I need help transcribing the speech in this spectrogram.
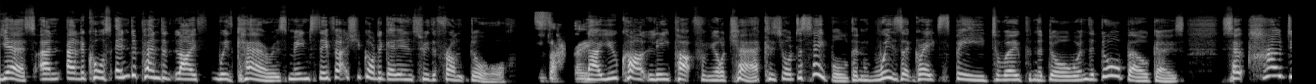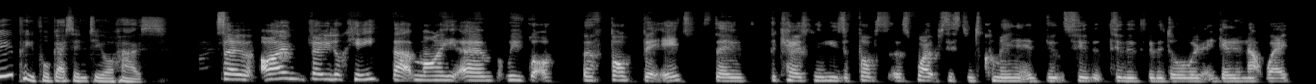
Yes, and and of course, independent life with carers means they've actually got to get in through the front door. Exactly. Now you can't leap up from your chair because you're disabled and whiz at great speed to open the door when the doorbell goes. So how do people get into your house? So I'm very lucky that my um we've got a, a fob fitted, so the carers can use a fob a swipe system to come in to the to the to the door and get in that way.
